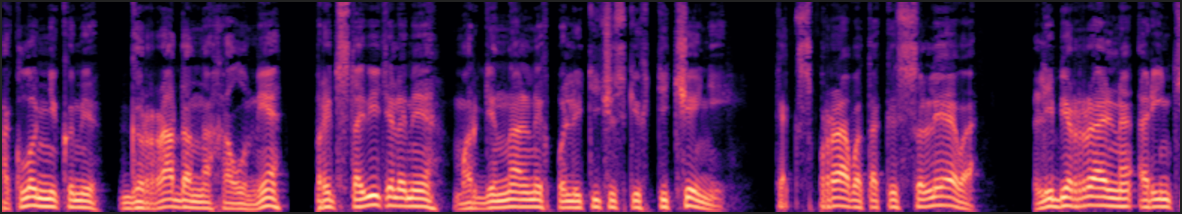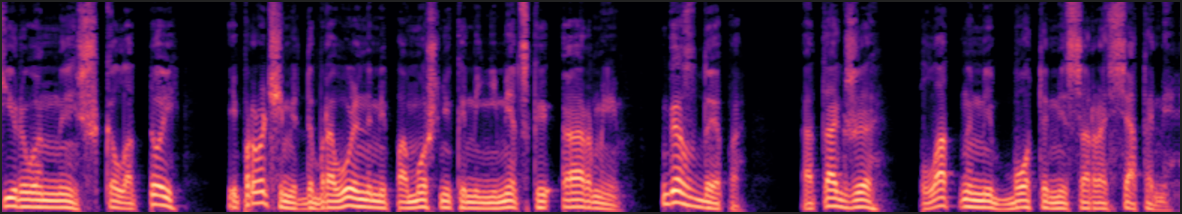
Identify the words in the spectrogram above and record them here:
поклонниками града на холме, представителями маргинальных политических течений, как справа, так и слева, либерально ориентированной школотой и прочими добровольными помощниками немецкой армии, Газдепа, а также платными ботами-соросятами.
